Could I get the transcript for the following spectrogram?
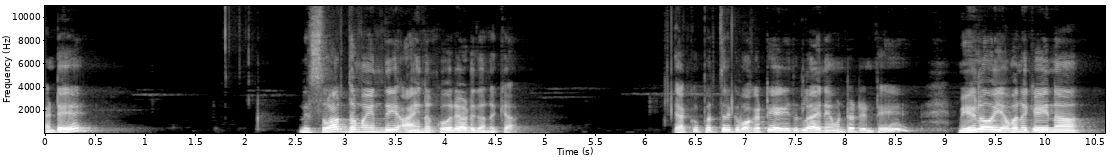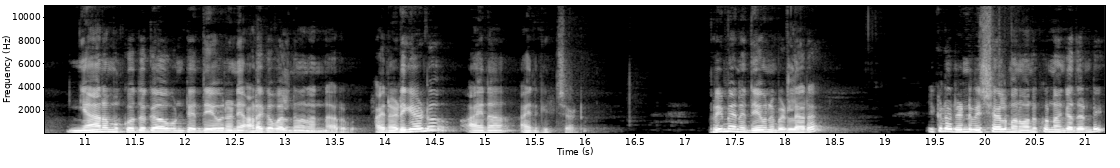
అంటే నిస్వార్థమైంది ఆయన కోరాడు గనుక. యాకపత్రిక ఒకటి ఐదుగులో ఆయన ఏమంటాడంటే మీలో ఎవరికైనా జ్ఞానము కొద్దుగా ఉంటే దేవుని అడగవలను అని అన్నారు. ఆయన అడిగాడు ఆయన ఆయనకి ఇచ్చాడు. ప్రియమైన దేవుని బిడ్డలారా ఇక్కడ రెండు విషయాలు మనం అనుకున్నాం కదండి.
